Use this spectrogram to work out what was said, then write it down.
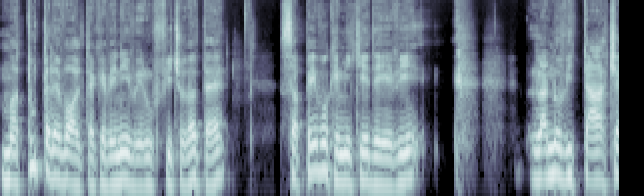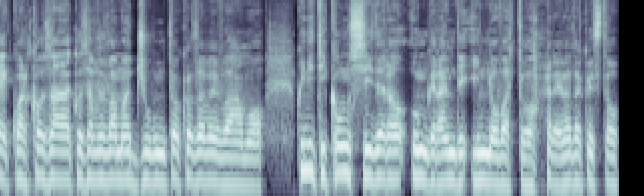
ma tutte le volte che venivo in ufficio da te sapevo che mi chiedevi la novità, cioè qualcosa cosa avevamo aggiunto, cosa avevamo. Quindi ti considero un grande innovatore no? da, questo,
